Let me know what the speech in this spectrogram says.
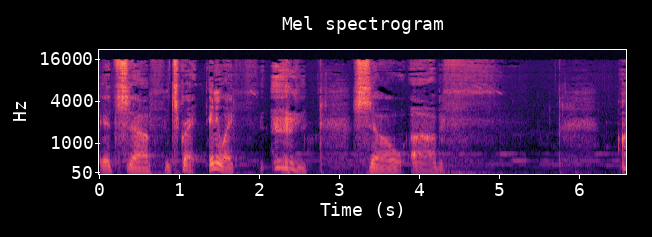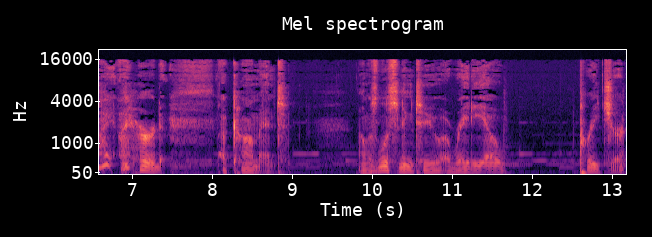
it's uh, it's great. Anyway, so um, I I heard a comment. I was listening to a radio preacher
